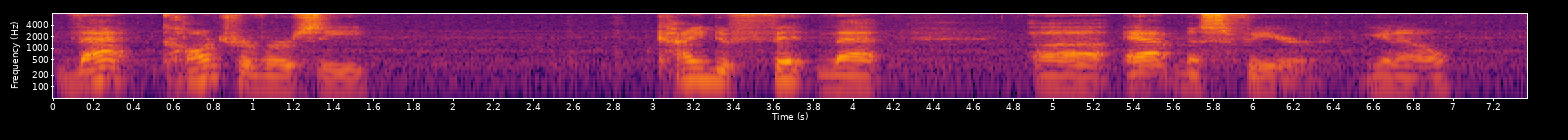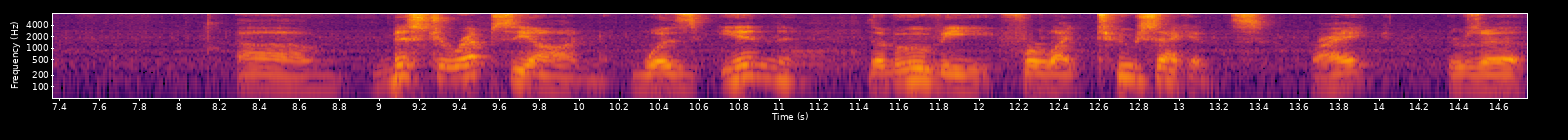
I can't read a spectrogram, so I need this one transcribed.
That controversy kind of fit that uh, atmosphere, you know. Um, Mr. Epsilon was in the movie for like two seconds, right? There was a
